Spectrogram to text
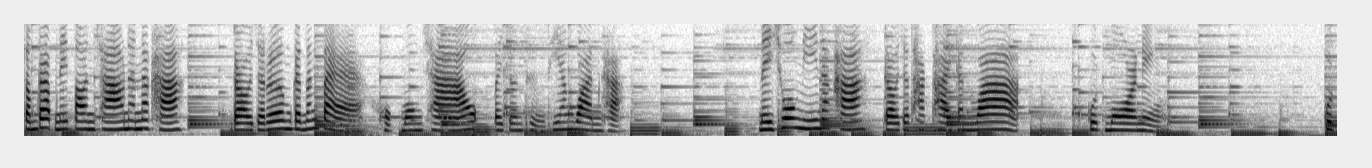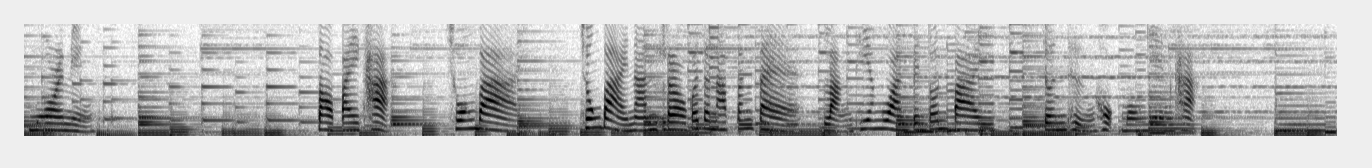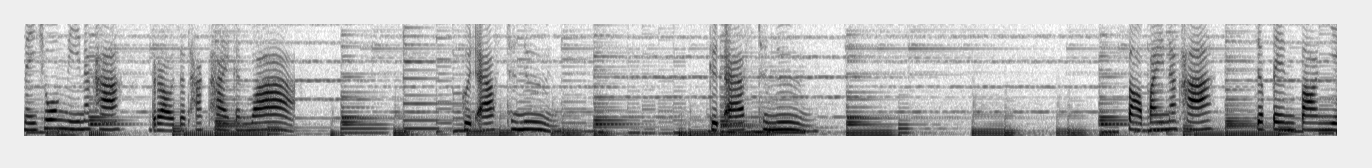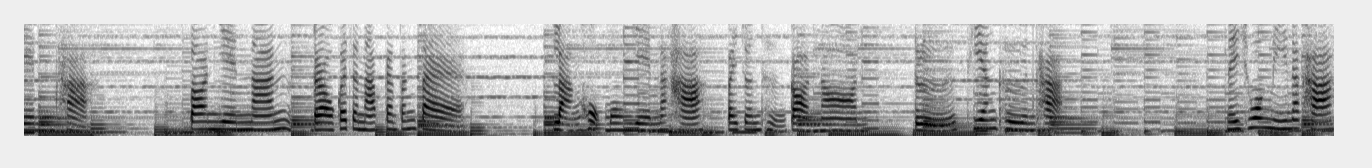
สำหรับในตอนเช้านั้นนะคะ เราจะเริ่มกันตั้งแต่ 6 โมงเช้าไปจนถึงเที่ยงวันค่ะ ในช่วงนี้นะคะ เราจะทักทายกันว่า Good morning Good morning ต่อไปค่ะ ช่วงบ่าย ช่วงบ่ายนั้นเราก็จะนับตั้งแต่หลังเที่ยงวันเป็นต้นไป จนถึง 6 โมงเย็นค่ะ ในช่วงนี้นะคะ เราจะทักทายกันว่า Good afternoon Good afternoon ต่อไปนะคะ จะเป็นตอนเย็นค่ะ ตอนเย็นนั้นเราก็จะนับกันตั้งแต่ หลัง 6 โมงเย็นนะคะ ไปจนถึงก่อนนอน หรือเที่ยงคืนค่ะ ในช่วงนี้นะคะ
